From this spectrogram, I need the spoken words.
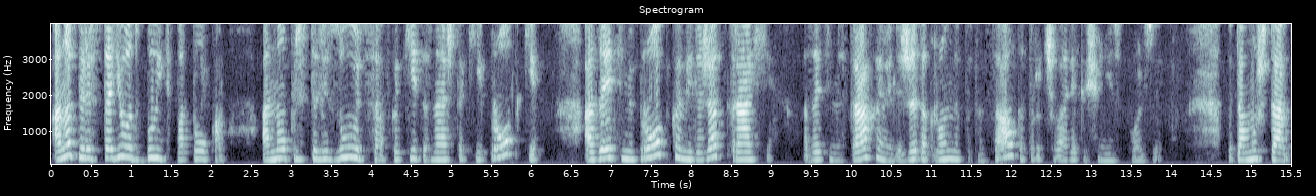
Оно перестает быть потоком, оно кристаллизуется в какие-то, знаешь, такие пробки, а за этими пробками лежат страхи, а за этими страхами лежит огромный потенциал, который человек еще не использует. Потому что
